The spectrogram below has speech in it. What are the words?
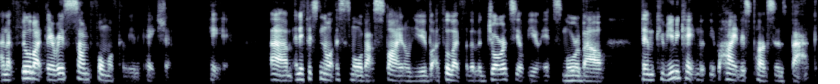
and I feel like there is some form of communication here. Um, and if it's not, this is more about spying on you. But I feel like for the majority of you, it's more about them communicating with you behind this person's back,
